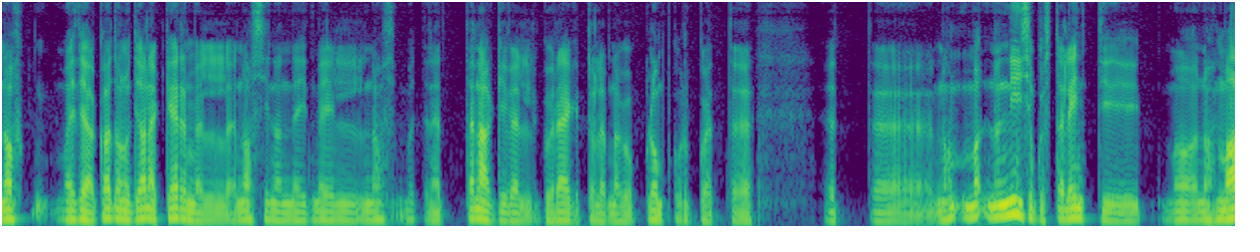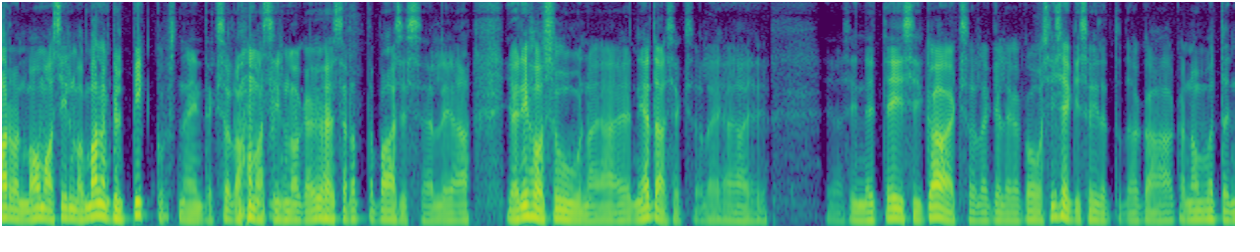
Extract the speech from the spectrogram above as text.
noh, ma ei tea, kadunud Janek Kermel, noh, siin on neid meil noh, ma ütlen, et tänagi veel, kui räägid, tuleb nagu klomp kurku, et et noh, ma, no niisugust talenti ma noh, ma arvan, ma oma silmaga, ma olen küll pikkust näinud, eks ole, oma silmaga ühes rattabaasis seal ja ja Riho Suuna ja, ja nii edasi, eks ole, ja, ja ja siin neid teisi ka, eks ole, kellega koos isegi sõidetud, aga, aga no ma mõtlen,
